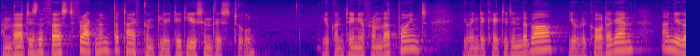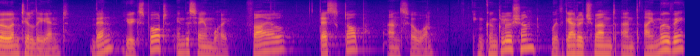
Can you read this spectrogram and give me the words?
and that is the first fragment that I've completed using this tool. You continue from that point, you indicate it in the bar, you record again, and you go until the end. Then you export in the same way, file, desktop, and so on. In conclusion, with GarageBand and iMovie,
